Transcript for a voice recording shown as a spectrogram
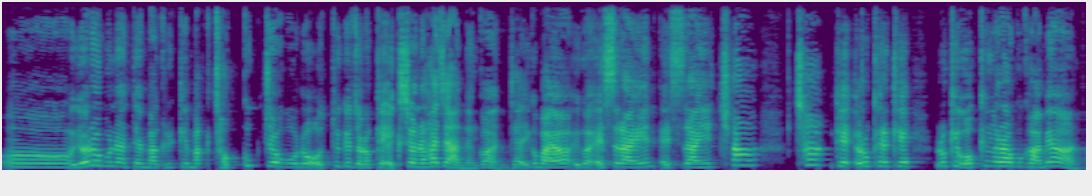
어, 여러분한테 막 그렇게 막 적극적으로 어떻게 저렇게 액션을 하지 않는 건, 자, 이거 봐요. 이거 S라인, S라인이 차, 차, 이렇게, 이렇게, 이렇게, 이렇게 워킹을 하고 가면,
